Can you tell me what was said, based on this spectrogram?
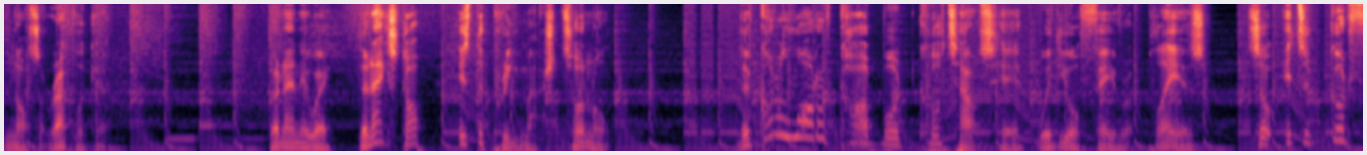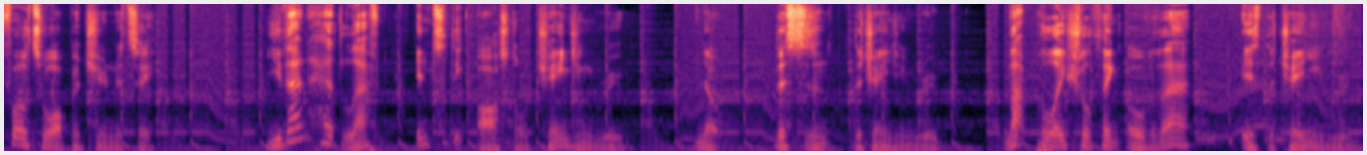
Not a replica. But anyway, the next stop is the pre-match tunnel. They've got a lot of cardboard cutouts here with your favourite players, so it's a good photo opportunity. You then head left into the Arsenal changing room. No, this isn't the changing room. That palatial thing over there is the changing room.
